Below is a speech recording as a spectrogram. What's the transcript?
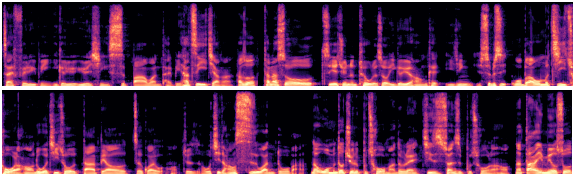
在菲律宾一个月月薪十八万台币。他自己讲啊，他说他那时候职业军人退伍的时候，一个月好像可以已经是不是？我不知道我们记错了哈。如果记错，大家不要责怪我哈。就是我记得好像四万多吧。那我们都觉得不错嘛，对不对？其实算是不错了哈。那当然也没有说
